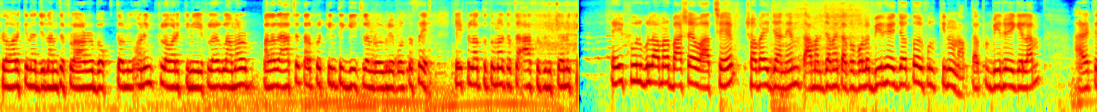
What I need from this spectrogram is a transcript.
ফ্লাওয়ার কেনার জন্য আমি তো ফ্লাওয়ার ভক্ত, আমি অনেক ফ্লাওয়ার কিনি। এই ফ্লাওয়ারগুলো আমার পার্লারে আছে, তারপর কিনতে গিয়েছিলাম। রবীন্দ্র বলতেছে, এই ফ্লাওয়ার তো তোমার কাছে আছে, তুমি কেন এই ফুলগুলো আমার বাসায়ও আছে, সবাই জানেন আমার জামাই তারপর বলল, বের হয়ে যাও তো, ওই ফুল কিনো না। তারপর বের হয়ে গেলাম, আরেকটা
